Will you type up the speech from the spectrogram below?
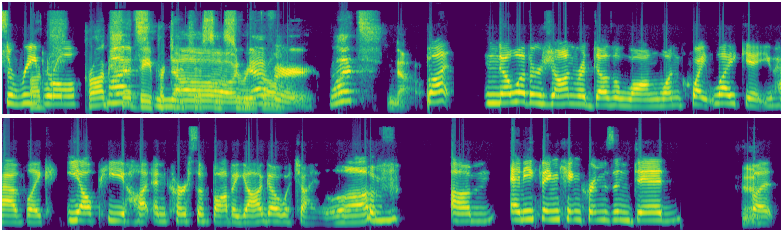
cerebral. prog, prog should be pretentious no, and cerebral. never. What? No. but no other genre does a long one quite like it. You have like ELP, Hut, and Curse of Baba Yaga, which I love. Um, anything King Crimson did, Yeah. but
